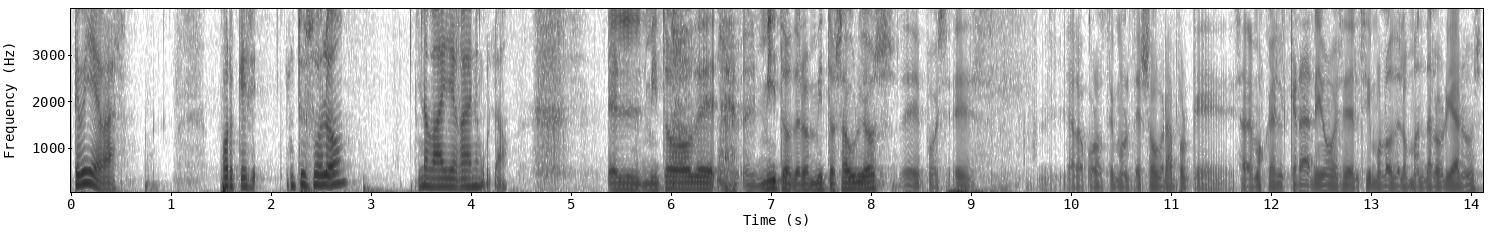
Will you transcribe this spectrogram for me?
te voy a llevar, porque si- tú solo no vas a llegar a ningún lado. El mito de el mito de los mitosaurios, eh, pues es ya lo conocemos de sobra porque sabemos que el cráneo es el símbolo de los mandalorianos,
